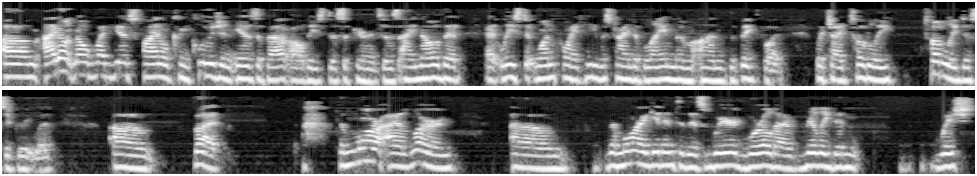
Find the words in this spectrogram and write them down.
Um, I don't know what his final conclusion is about all these disappearances. I know that at least at one point he was trying to blame them on the Bigfoot, which I totally, totally disagree with. Um, but the more I learn, um, the more I get into this weird world I really didn't wish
